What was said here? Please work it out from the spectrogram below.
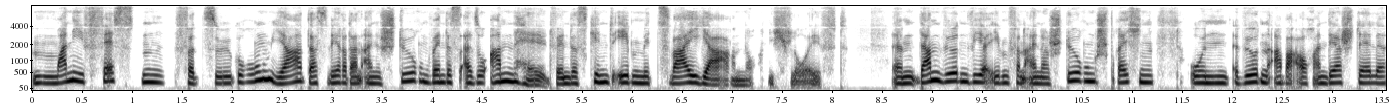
manifesten Verzögerung? Ja, das wäre dann eine Störung Störung, wenn das also anhält, wenn das Kind eben mit zwei Jahren noch nicht läuft ähm, dann würden wir eben von einer Störung sprechen und würden aber auch an der Stelle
